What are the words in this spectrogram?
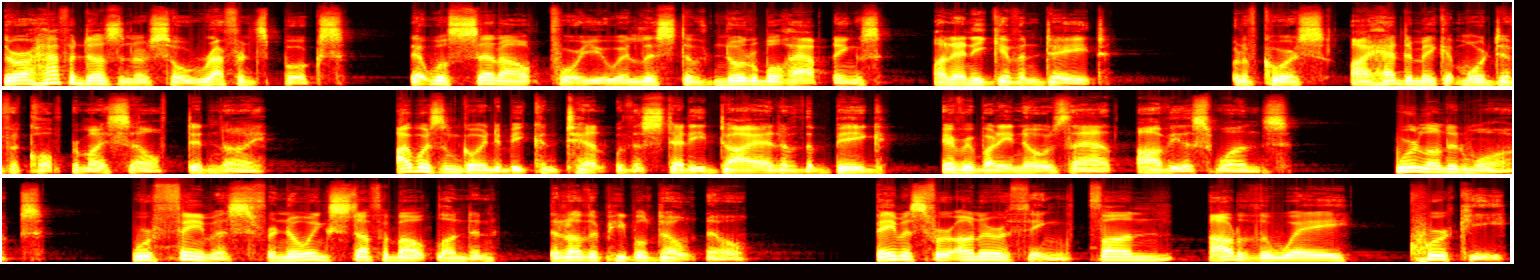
There are half a dozen or so reference books that will set out for you a list of notable happenings on any given date. But of course, I had to make it more difficult for myself, didn't I? I wasn't going to be content with a steady diet of the big, everybody knows that, obvious ones. We're London Walks. We're famous for knowing stuff about London that other people don't know. Famous for unearthing fun, out of the way, quirky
